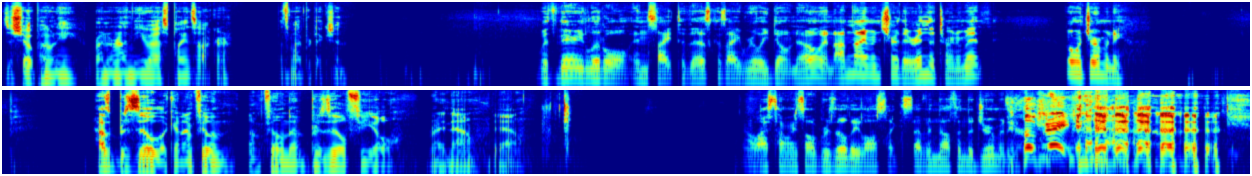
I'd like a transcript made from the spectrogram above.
is a show pony running around the U.S. playing soccer. That's my prediction. With very little insight to this because I really don't know, and I'm not even sure they're in the tournament. Go with Germany. How's Brazil looking? I'm feeling I'm feeling the Brazil feel right now. Yeah. Oh, last time I saw Brazil, they lost like seven nothing to Germany. Oh, great!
